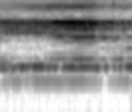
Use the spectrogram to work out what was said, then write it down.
Sfântului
